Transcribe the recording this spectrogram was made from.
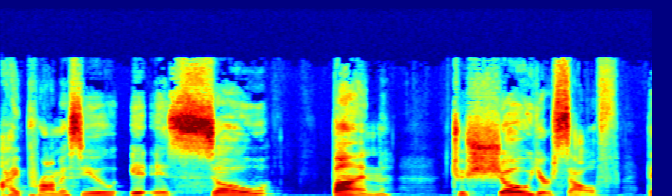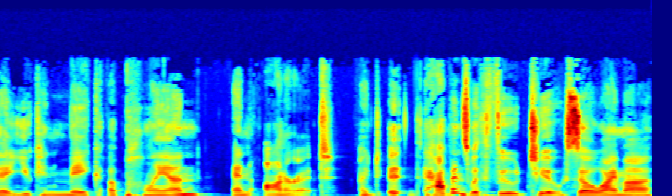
I promise you, it is so fun to show yourself that you can make a plan and honor it. I, it happens with food too. So I'm a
